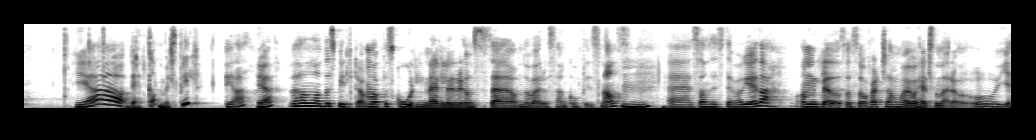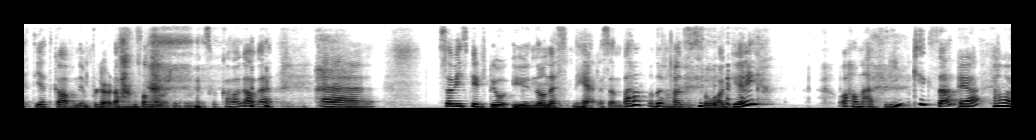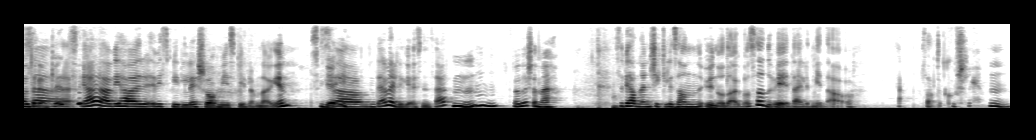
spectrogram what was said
Ja, det er et gammelt spill. Ja. Ja. Han hadde spilt det, han var på skolen eller hos, eh, om det var hos han kompisen hans. Eh, så han syntes det var gøy, da. Han gleda seg så fælt, så han var jo helt sånn der Å, gjett, gjett gaven din på lørdag. Sånn, han var sånn, jeg skal ikke ha gave. Eh, så vi spilte jo Uno nesten hele søndag, og det var så gøy. Og han er flink, ikke sant? Ja, han har jo Så, trent litt. Ja, ja vi, har, vi spiller så mye spill om dagen. Så gøy. det er veldig gøy, syns jeg. Mm. Ja, det skjønner jeg. Så vi hadde en skikkelig sånn Uno-dag, og så hadde vi deilig middag. og ja, sånn. Koselig. Mm.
